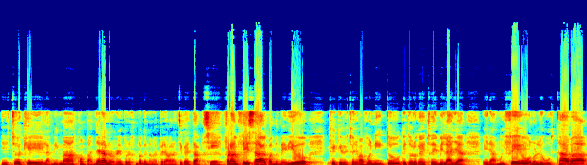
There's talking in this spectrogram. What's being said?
De hecho, es que las mismas compañeras, Lorraine, por ejemplo, que no me esperaba la chica esta Sí. francesa, cuando me vio que que vestuario más bonito, que todo lo que ha hecho de Melaya era muy feo, no le gustaba,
